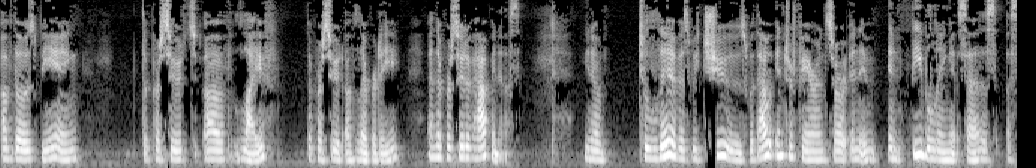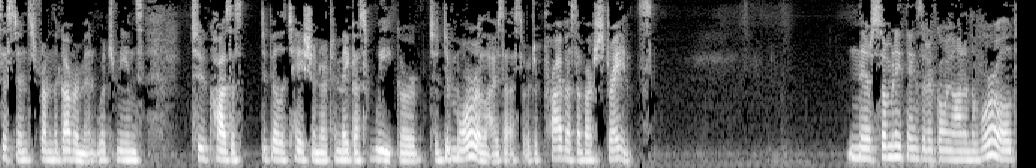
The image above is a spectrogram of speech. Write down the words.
of those being the pursuit of life, the pursuit of liberty, and the pursuit of happiness. You know, to live as we choose without interference or enfeebling, it says, assistance from the government, which means to cause us debilitation or to make us weak or to demoralize us or deprive us of our strengths. And there's so many things that are going on in the world.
